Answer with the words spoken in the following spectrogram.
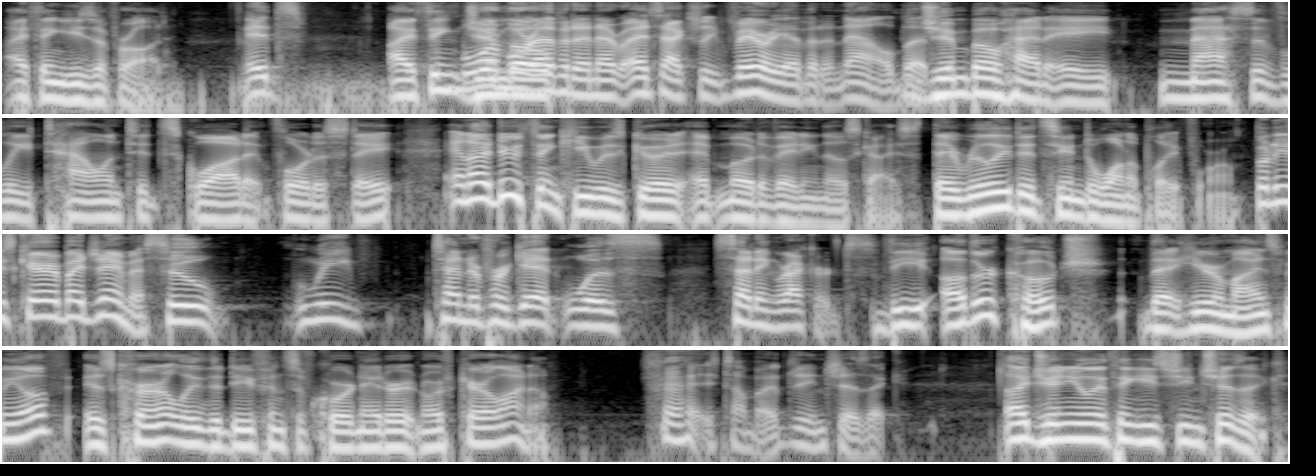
I think he's a fraud. it's I think more Jimbo, and more evident. It's actually very evident now. But Jimbo had a massively talented squad at Florida State, and I do think he was good at motivating those guys. They really did seem to want to play for him. but he's carried by Jameis, who we tend to forget was setting records. The other coach that he reminds me of is currently the defensive coordinator at North Carolina. He's talking about Gene Chizik. I genuinely think he's Gene Chizik.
